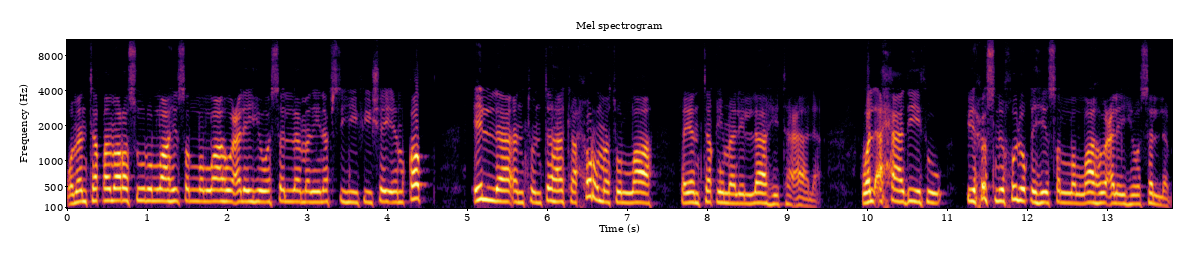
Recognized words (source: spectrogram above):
وما انتقم رسول الله صلى الله عليه وسلم لنفسه في شيء قط إلا أن تنتهك حرمة الله فينتقم لله تعالى والأحاديث في حسن خلقه صلى الله عليه وسلم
